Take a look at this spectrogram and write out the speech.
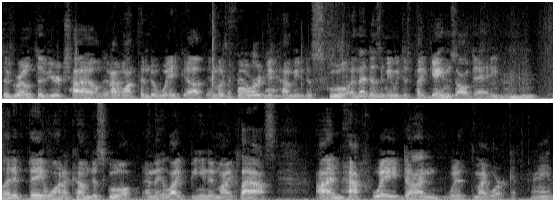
the growth of your child, and I want them to wake up and look forward to coming to school. And that doesn't mean we just play games all day. Mm-hmm. But if they want to come to school and they like being in my class, I'm halfway done with my work. Right.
